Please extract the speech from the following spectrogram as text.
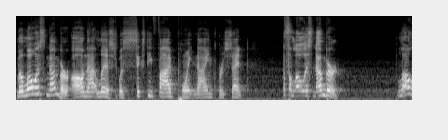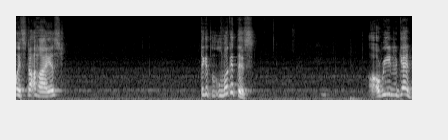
The lowest number on that list was 65.9%. That's the lowest number. Lowest, not highest. Think look at this. I'll read it again.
